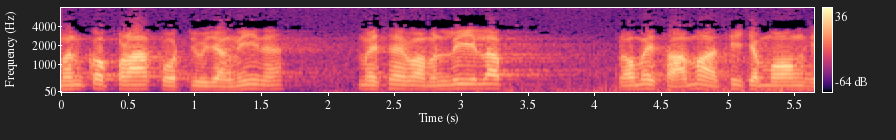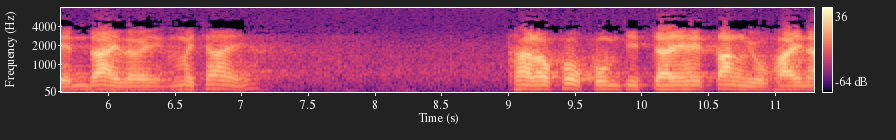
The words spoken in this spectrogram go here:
มันก็ปรากฏอยู่อย่างนี้นะ ไม่ใช่ว่ามันลี้ลับ เราไม่สามารถที่จะมองเห็นได้เลย ไม่ใช่ ถ้าเราควบคุมจิตใจให้ตั้งอยู่ภายใน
